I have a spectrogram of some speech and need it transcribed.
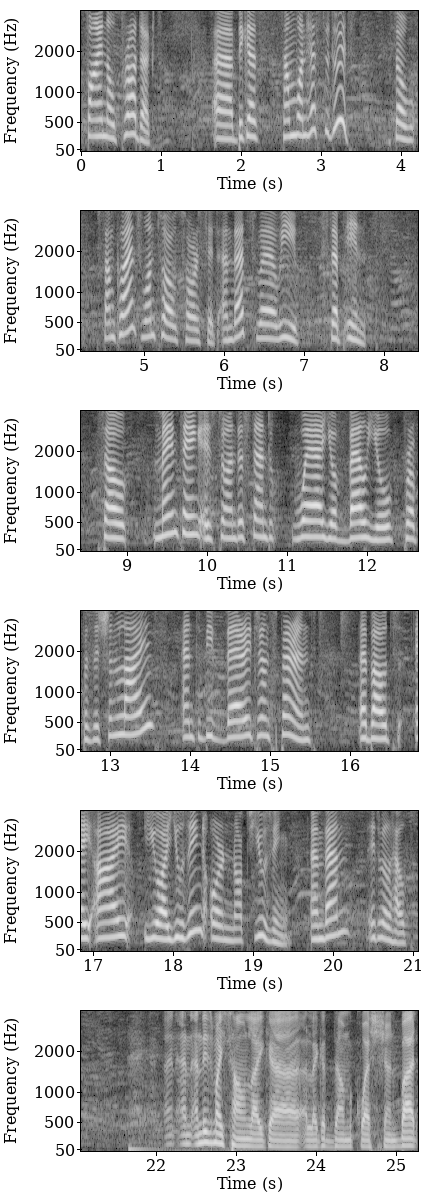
final product, uh, because someone has to do it. So some clients want to outsource it, and that's where we step in. So main thing is to understand where your value proposition lies and to be very transparent about AI you are using or not using, and then it will help. And, and, and this might sound like a, like a dumb question, but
